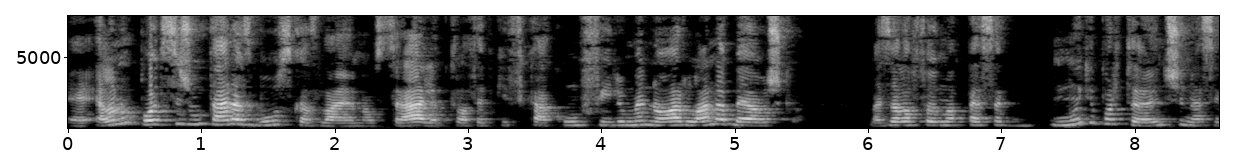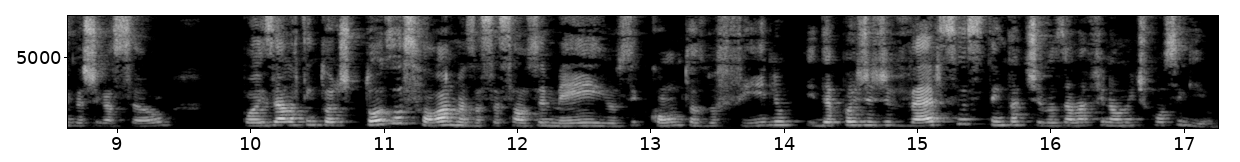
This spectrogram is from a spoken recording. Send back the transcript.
É, ela não pôde se juntar às buscas lá na Austrália, porque ela teve que ficar com um filho menor lá na Bélgica. Mas ela foi uma peça muito importante nessa investigação, pois ela tentou de todas as formas acessar os e-mails e contas do filho, e depois de diversas tentativas ela finalmente conseguiu.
